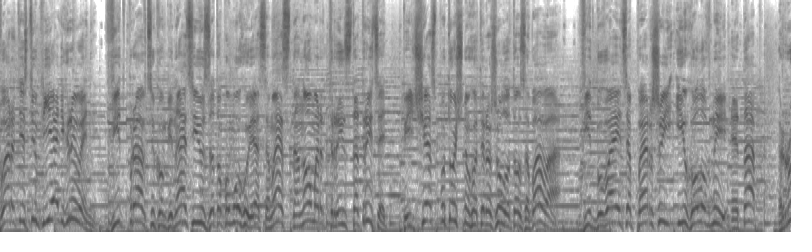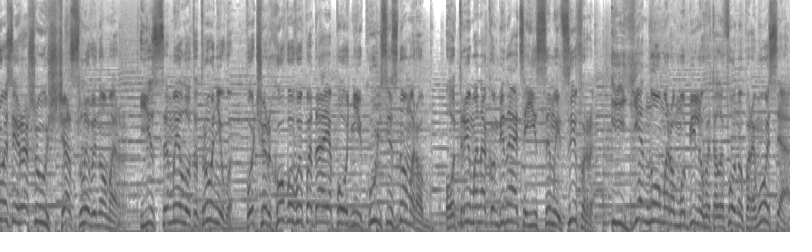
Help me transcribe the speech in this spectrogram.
вартістю 5 гривень. Відправ цю комбінацію за допомогою смс на номер 330. Під час поточного тиражу Лото Забава відбувається перший і головний етап розіграшу Щасливий номер. Із семи лототронів почергово випадає по одній кульці з номером. Отримана комбінація із семи цифр і є номером мобільного телефону переможця,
